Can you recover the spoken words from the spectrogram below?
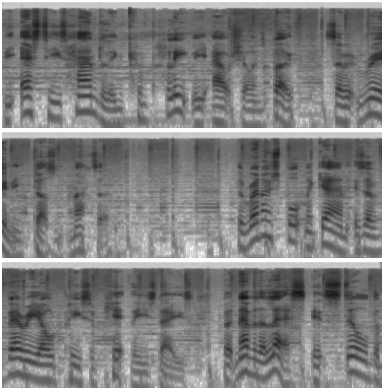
the ST's handling completely outshines both, so it really doesn't matter. The Renault Sport Megane is a very old piece of kit these days, but nevertheless it's still the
